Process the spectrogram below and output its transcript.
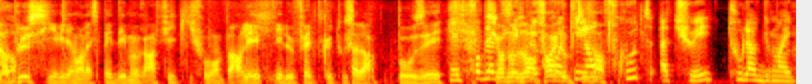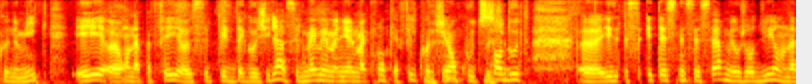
en plus, il y a évidemment l'aspect démographique, il faut en parler, et le fait que tout ça va reposer Mais le problème, sur nos que enfants quoi et nos petits-enfants. coûte a tué tout l'argument économique et euh, on n'a pas fait euh, cette pédagogie-là. C'est le même Emmanuel Macron qui a fait le quoi qu'il en coûte. Sans sûr. doute euh, était-ce nécessaire, mais aujourd'hui, on a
